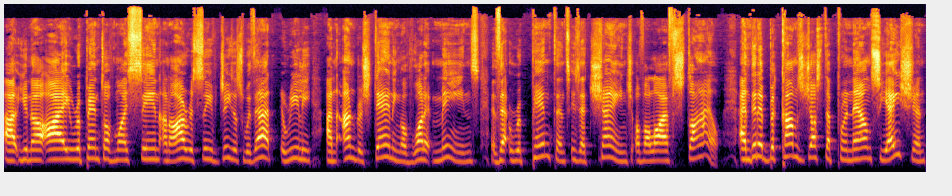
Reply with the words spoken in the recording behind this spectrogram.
uh, you know, I repent of my sin and I receive Jesus without really an understanding of what it means that repentance is a change of a lifestyle. And then it becomes just a pronunciation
